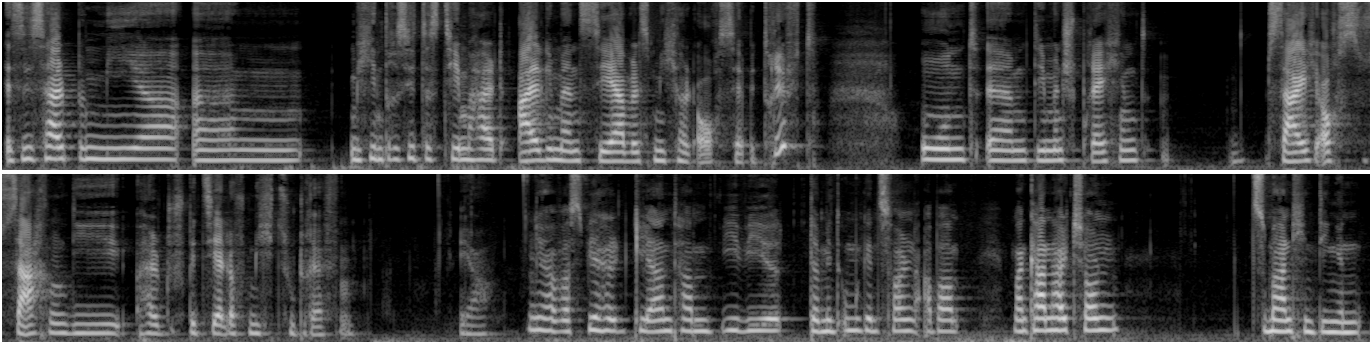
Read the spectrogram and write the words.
Es ist halt bei mir, ähm, mich interessiert das Thema halt allgemein sehr, weil es mich halt auch sehr betrifft. Und ähm, dementsprechend sage ich auch so Sachen, die halt speziell auf mich zutreffen. Ja. Ja, was wir halt gelernt haben, wie wir damit umgehen sollen, aber man kann halt schon zu manchen Dingen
